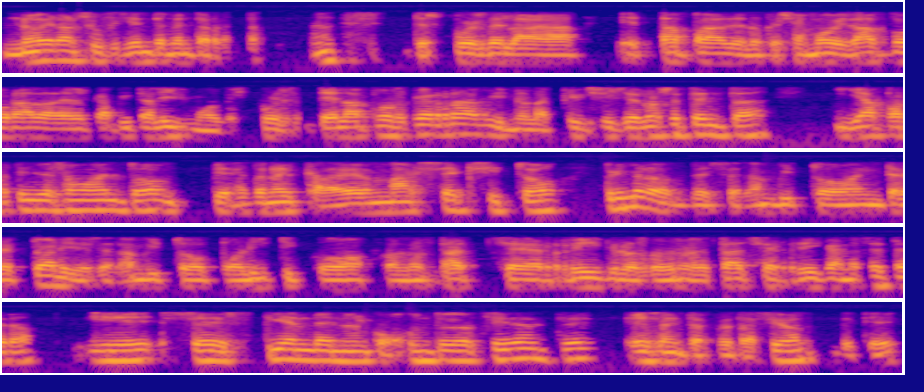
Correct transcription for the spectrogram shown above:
no eran suficientemente rentables. ¿eh? Después de la etapa de lo que se llamó edad dorada del capitalismo, después de la posguerra, vino la crisis de los 70 y a partir de ese momento empieza a tener cada vez más éxito, primero desde el ámbito intelectual y desde el ámbito político, con los Thatcher, Rick, los gobiernos de Thatcher, Reagan, etcétera, y se extiende en el conjunto de Occidente esa interpretación de que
